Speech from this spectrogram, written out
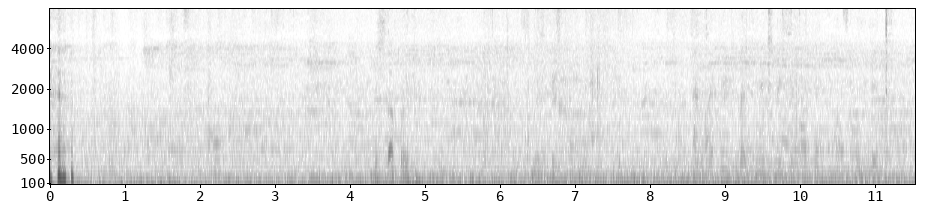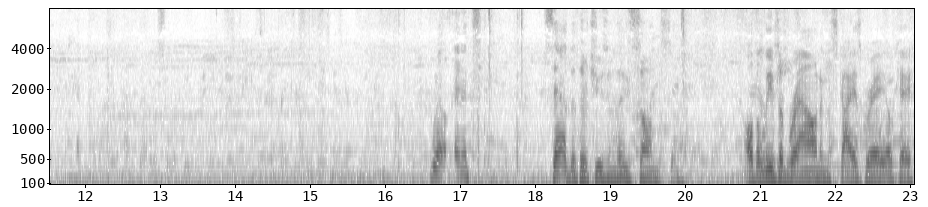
I say these guys are coming in. Well, and it's sad that they're choosing these songs. All the leaves are brown and the sky is gray. Okay.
